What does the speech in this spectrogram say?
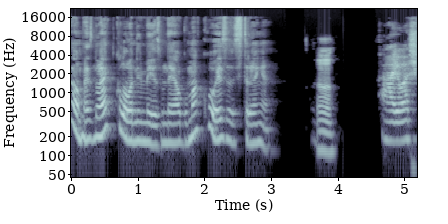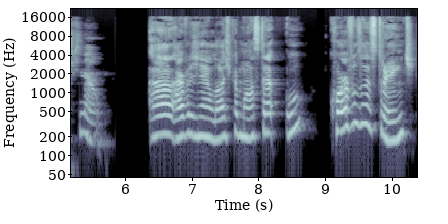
Não, mas não é clone mesmo, né? É alguma coisa estranha. Ah. Ah, eu acho que não. A árvore genealógica mostra o Corvus Lestrange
